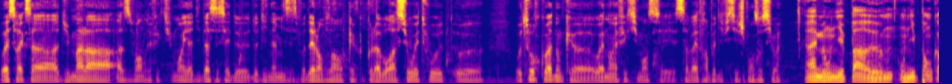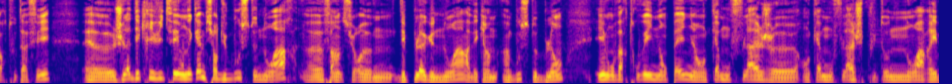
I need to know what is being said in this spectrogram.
Ouais, c'est vrai que ça a du mal à, à se vendre effectivement. Et Adidas essaye de, de dynamiser ce modèle en faisant quelques collaborations et tout au- au- autour, quoi. Donc euh, ouais, non, effectivement, c'est ça va être un peu difficile, je pense aussi, ouais. Ouais, mais on n'y est pas, euh, on n'y est pas encore tout à fait. Euh, je la décris vite fait. On est quand même sur du boost noir, euh, enfin sur euh, des plugs noirs avec un, un boost blanc, et on va retrouver une empeigne en camouflage, euh, en camouflage plutôt noir et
